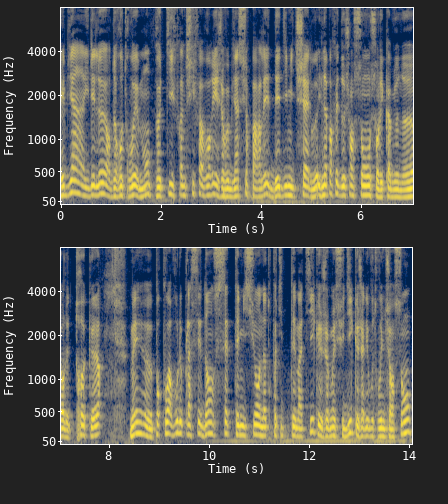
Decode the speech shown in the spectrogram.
Eh bien, il est l'heure de retrouver mon petit Frenchie favori. Je veux bien sûr parler d'Eddie Mitchell. Il n'a pas fait de chansons sur les camionneurs, les truckers, mais euh, pour pouvoir vous le placer dans cette émission, notre petite thématique, je me suis dit que j'allais vous trouver une chanson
